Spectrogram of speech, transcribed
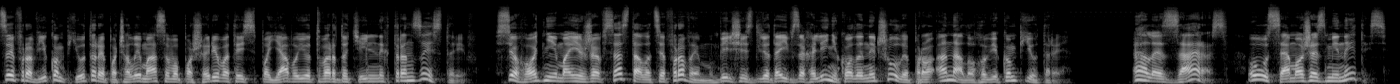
Цифрові комп'ютери почали масово поширюватись з появою твердотільних транзисторів. Сьогодні майже все стало цифровим. Більшість людей взагалі ніколи не чули про аналогові комп'ютери. Але зараз усе може змінитись.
